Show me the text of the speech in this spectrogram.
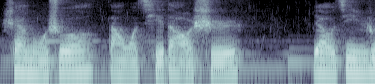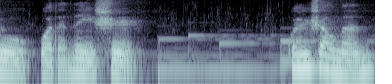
善母说：“当我祈祷时，要进入我的内室，关上门。”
